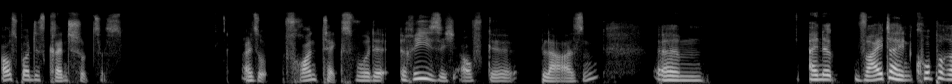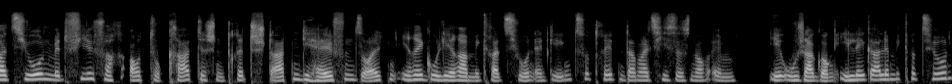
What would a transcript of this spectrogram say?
Ausbau des Grenzschutzes. Also Frontex wurde riesig aufgeblasen. Ähm, eine weiterhin Kooperation mit vielfach autokratischen Drittstaaten, die helfen sollten, irregulärer Migration entgegenzutreten. Damals hieß es noch im EU-Jargon illegale Migration.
